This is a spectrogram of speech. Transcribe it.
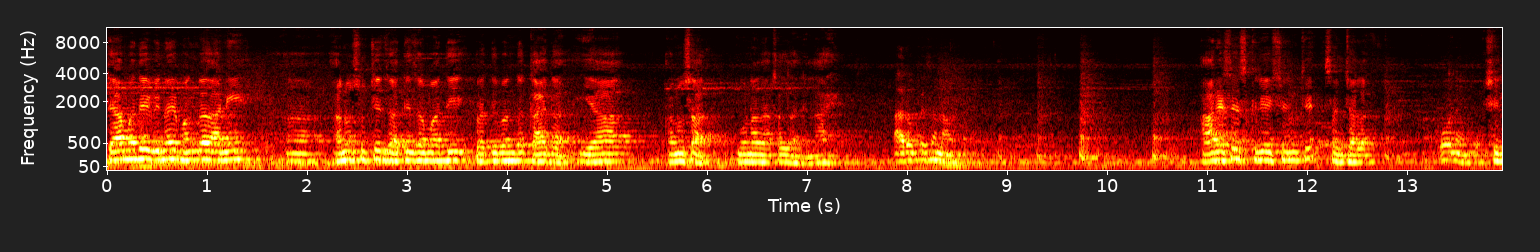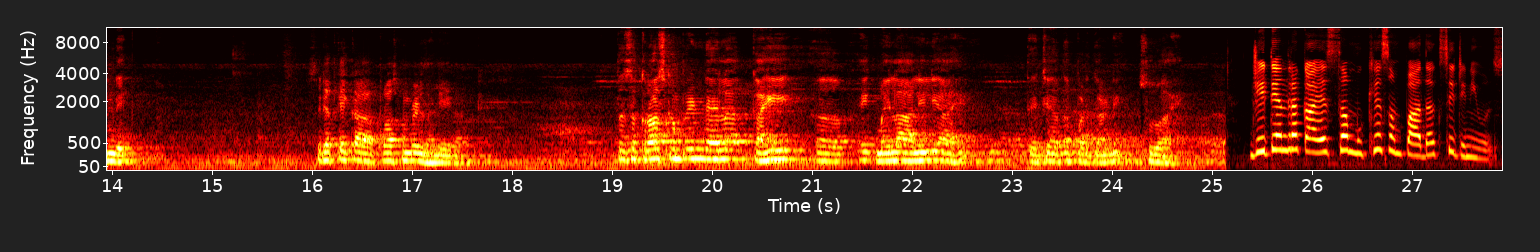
त्यामध्ये विनयभंग आणि अनुसूचित जाती जमाती प्रतिबंध कायदा या अनुसार गुन्हा दाखल झालेला आहे. आरोपीचं नाव? आर एस एस क्रिएशनचे संचालक कोण आहे? ते? शिंदे. सर यात काही का क्रॉस कंप्लेंट झाली आहे का? तसं क्रॉस कंप्लेंट द्यायला काही एक महिला आलेली आहे. त्याची आता पडताळणी सुरू आहे. जितेंद्र कायसचा मुख्य संपादक सिटी न्यूज.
